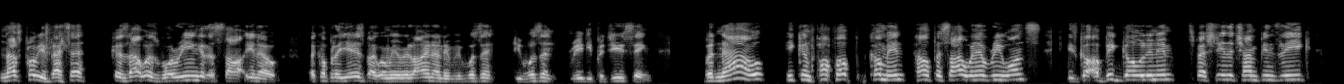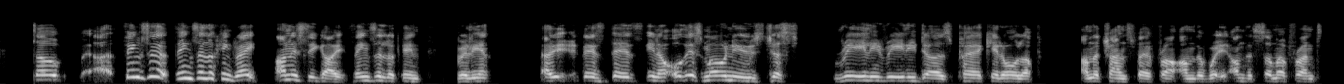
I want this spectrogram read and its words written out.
and that's probably better because that was worrying at the start. You know, a couple of years back when we were relying on him, he wasn't he wasn't really producing. But now he can pop up, come in, help us out whenever he wants. He's got a big goal in him, especially in the Champions League. So uh, things are things are looking great. Honestly, guy, things are looking brilliant. Uh, there's there's you know all this Mo news just really really does perk it all up on the transfer front on the on the summer front.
